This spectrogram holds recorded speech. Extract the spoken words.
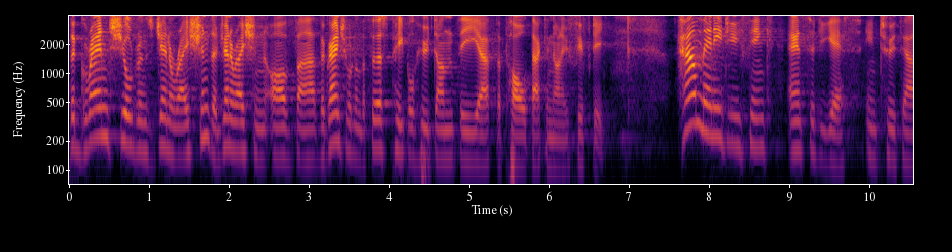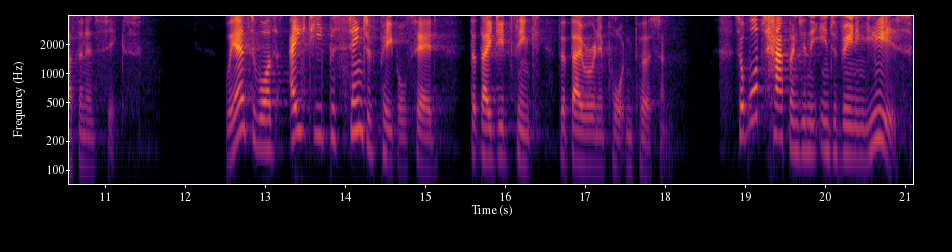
the grandchildren's generation, the generation of uh, the grandchildren, the first people who done the, uh, the poll back in 1950. How many do you think answered yes in 2006? Well, the answer was 80% of people said that they did think that they were an important person. So, what's happened in the intervening years?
